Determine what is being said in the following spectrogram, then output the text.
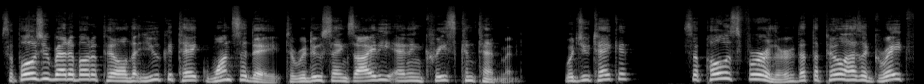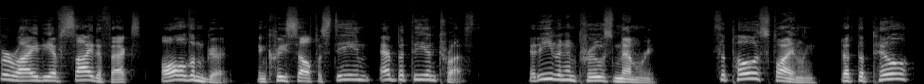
Suppose you read about a pill that you could take once a day to reduce anxiety and increase contentment. Would you take it? Suppose further that the pill has a great variety of side effects, all of them good increase self esteem, empathy, and trust. It even improves memory. Suppose, finally, that the pill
